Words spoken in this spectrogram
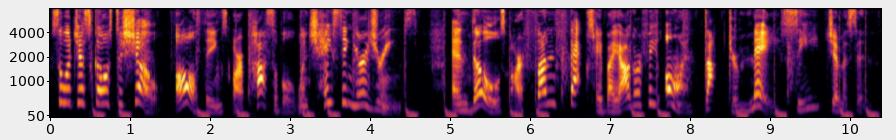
So it just goes to show all things are possible when chasing your dreams. And those are fun facts, a biography on Dr. Mae C. Jemison.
